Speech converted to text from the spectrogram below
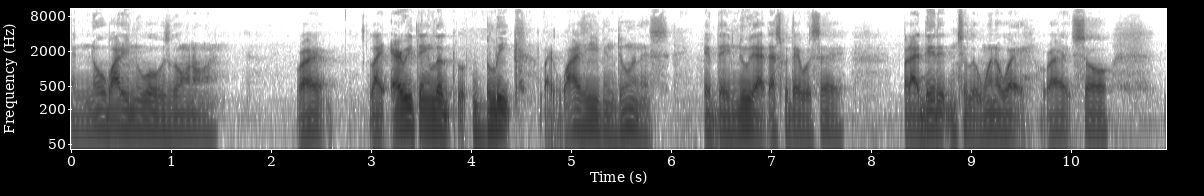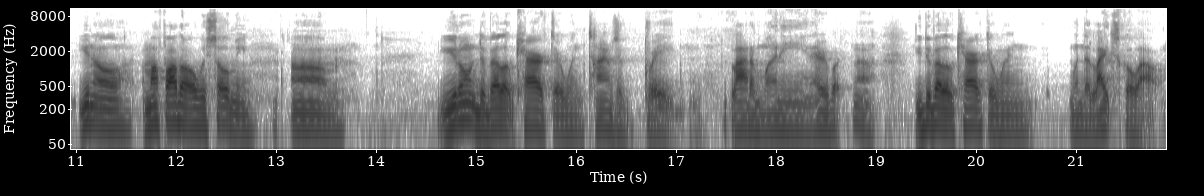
and nobody knew what was going on, right? Like everything looked bleak. Like why is he even doing this? If they knew that, that's what they would say. But I did it until it went away, right? So, you know, my father always told me, um, you don't develop character when times are great, a lot of money, and everybody. No, you develop character when when the lights go out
